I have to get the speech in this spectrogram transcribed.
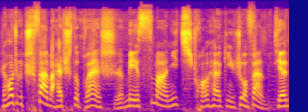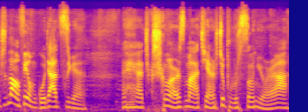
然后这个吃饭吧，还吃的不按时，每次嘛，你起床还要给你热饭，简直浪费我们国家资源。哎呀，这个生儿子嘛，简直就不如生女儿啊！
